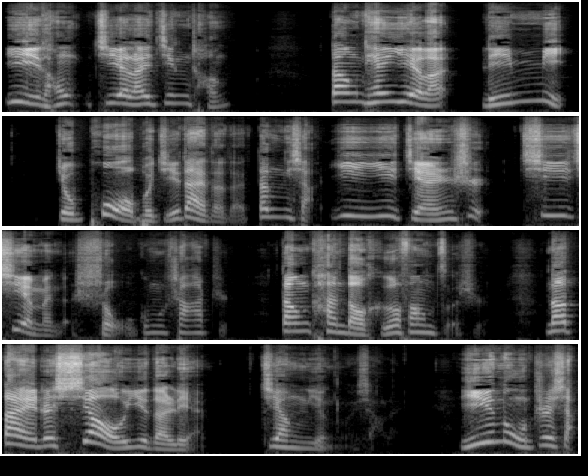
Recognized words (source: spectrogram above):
一同接来京城。当天夜晚，林密就迫不及待地在灯下一一检视妻妾们的手工纱质。当看到何方子时，那带着笑意的脸僵硬了下来。一怒之下，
